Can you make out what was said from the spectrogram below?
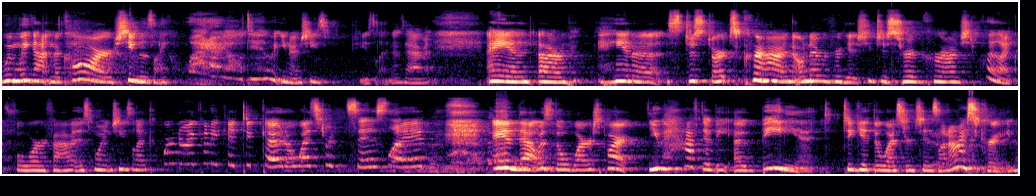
when we got in the car, she was like, What are y'all doing? You know, she's she's letting us have it. And um, Hannah just starts crying. I'll never forget. She just started crying. She's probably like four or five at this point. She's like, We're not going to get to go to Western Sizzling. And that was the worst part. You have to be obedient to get the Western Sizzling ice cream.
